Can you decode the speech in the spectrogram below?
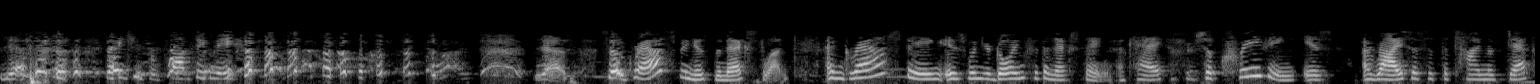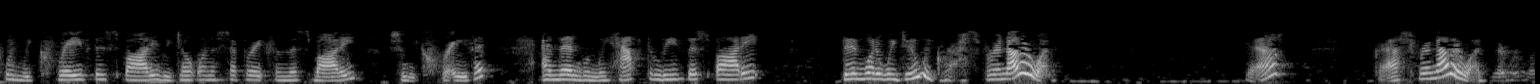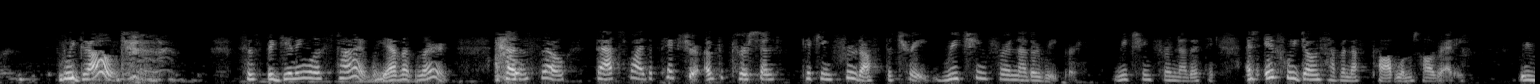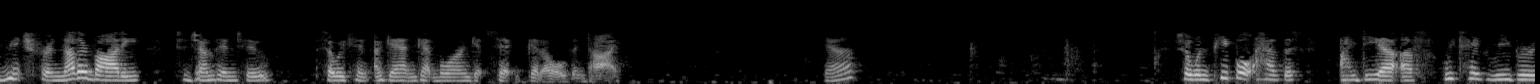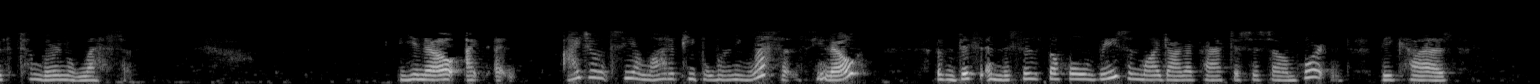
Yes. Thank you for prompting me. yes. So grasping is the next one. And grasping is when you're going for the next thing, okay? So craving is arises at the time of death when we crave this body. We don't want to separate from this body, so we crave it. And then when we have to leave this body, then what do we do? We grasp for another one. Yeah? Grasp for another one. Never learned. We don't. Since beginningless time, we haven't learned. And so that's why the picture of the person picking fruit off the tree, reaching for another rebirth reaching for another thing, as if we don't have enough problems already. We reach for another body to jump into so we can again get born, get sick, get old, and die. Yeah? So when people have this idea of we take rebirth to learn a lesson, you know, I, I, I don't see a lot of people learning lessons, you know? this, and this is the whole reason why Dharma practice is so important. Because,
